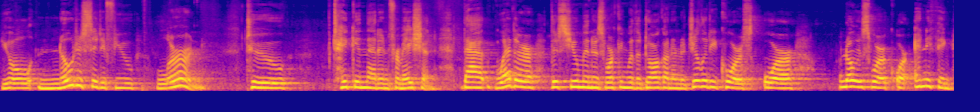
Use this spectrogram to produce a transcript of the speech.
You'll notice it if you learn to take in that information. That whether this human is working with a dog on an agility course or nose work or anything,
